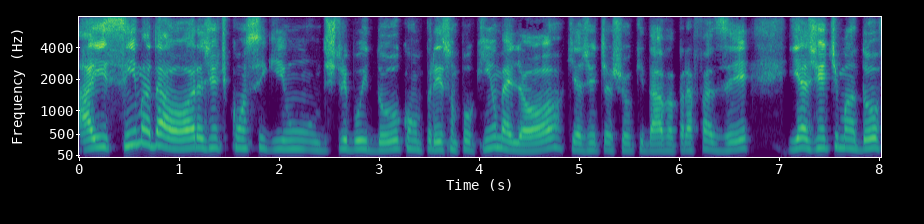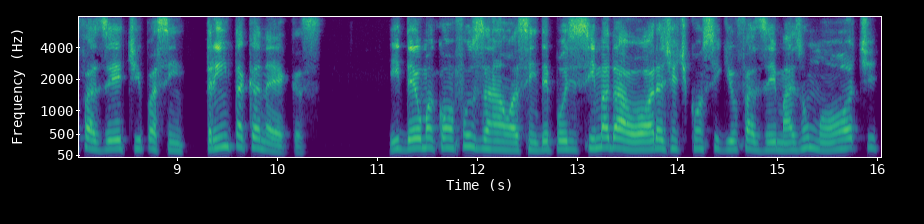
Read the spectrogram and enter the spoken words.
Aí, em cima da hora, a gente conseguiu um distribuidor com um preço um pouquinho melhor, que a gente achou que dava para fazer, e a gente mandou fazer, tipo assim, 30 canecas. E deu uma confusão, assim, depois, em cima da hora, a gente conseguiu fazer mais um monte.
